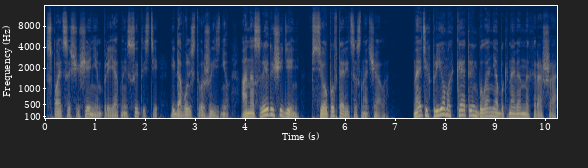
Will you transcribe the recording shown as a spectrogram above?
спать с ощущением приятной сытости и довольства жизнью, а на следующий день все повторится сначала. На этих приемах Кэтрин была необыкновенно хороша,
